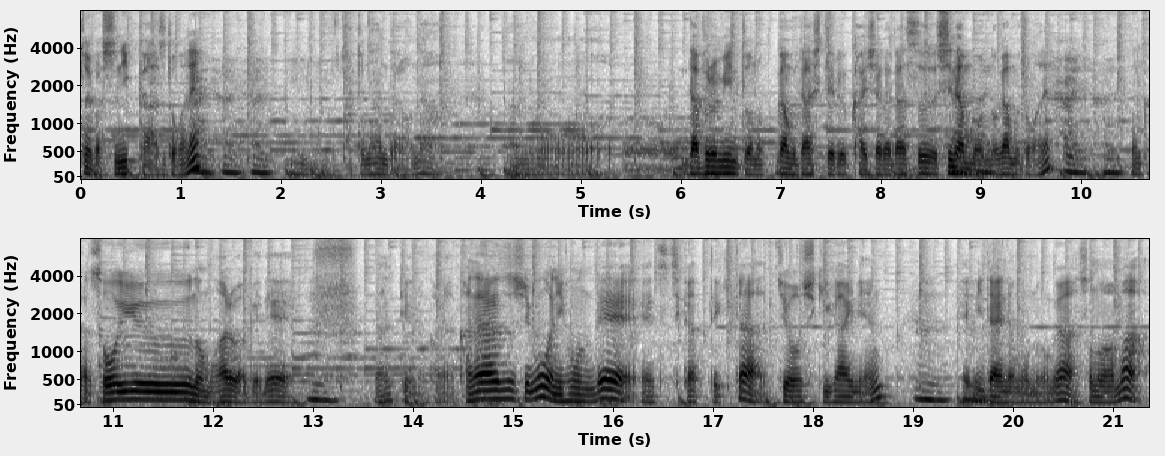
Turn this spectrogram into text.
例えばスニッカーズとかね、はいはいはい。うん、あとなんだろうダブルミントのガム出してる会社が出すシナモンのガムとかね、はいはい。なんかそういうのもあるわけでなんていうのかな。必ずしも日本でえー培ってきた常識概念みたいなものがそのまま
